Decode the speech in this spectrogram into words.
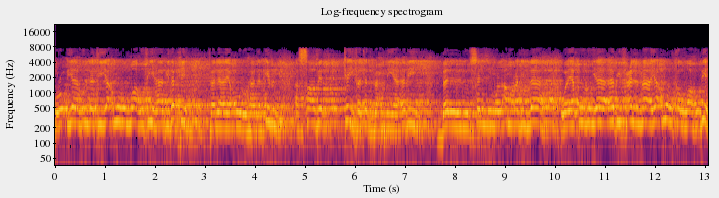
رؤياه التي يأمر الله فيها بذبحه فلا يقول هذا الابن الصابر كيف تذبحني يا أبي؟ بل يسلم الأمر لله ويقول يا أبي افعل ما يأمرك الله به.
